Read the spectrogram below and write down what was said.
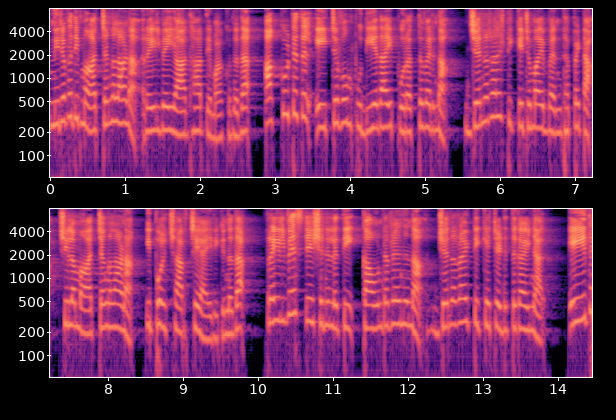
നിരവധി മാറ്റങ്ങളാണ് റെയിൽവേ യാഥാർത്ഥ്യമാക്കുന്നത്. അക്കൂട്ടത്തിൽ ഏറ്റവും പുതിയതായി പുറത്തുവരുന്ന ജനറൽ ടിക്കറ്റുമായി ബന്ധപ്പെട്ട ചില മാറ്റങ്ങളാണ് ഇപ്പോൾ ചർച്ചയായിരിക്കുന്നത്. റെയിൽവേ സ്റ്റേഷനിലെത്തി കൗണ്ടറിൽ നിന്ന് ജനറൽ ടിക്കറ്റ് എടുത്തു കഴിഞ്ഞാൽ ഏത്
